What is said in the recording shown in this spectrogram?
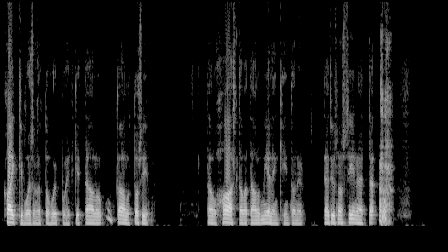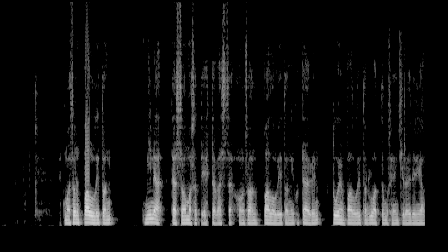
Kaikki voi sanoa, että on huippuhetki. Tämä on ollut, tämä on ollut tosi tämä on ollut haastava, tämä on ollut mielenkiintoinen. Täytyy sanoa siinä, että, että mä olen saanut palloliiton minä tässä omassa tehtävässä olen saanut palloliiton niin täyden tuen palloliiton luottamushenkilöiden ja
